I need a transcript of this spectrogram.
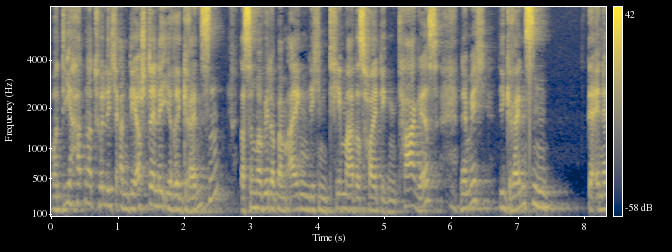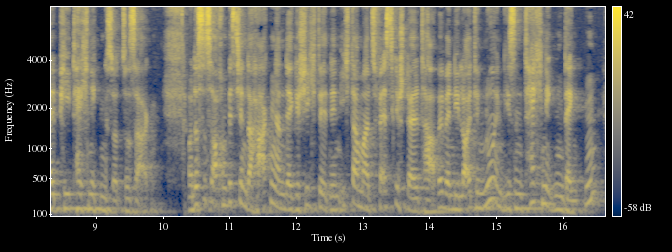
Und die hat natürlich an der Stelle ihre Grenzen. Da sind wir wieder beim eigentlichen Thema des heutigen Tages, nämlich die Grenzen der NLP-Techniken sozusagen. Und das ist auch ein bisschen der Haken an der Geschichte, den ich damals festgestellt habe. Wenn die Leute nur in diesen Techniken denken,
